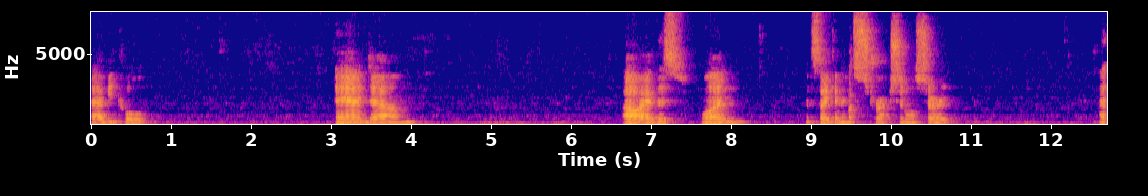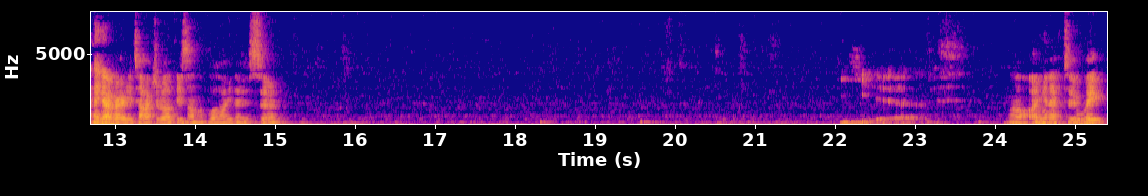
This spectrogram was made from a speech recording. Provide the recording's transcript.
That'd be cool. And um, oh, I have this one. It's like an instructional shirt. I think I've already talked about these on the blog, though. So yeah. Well, I'm gonna have to wait.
